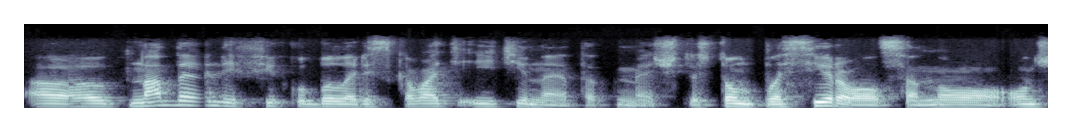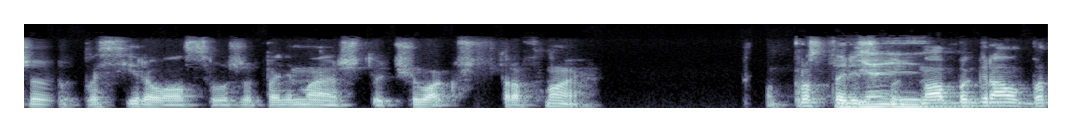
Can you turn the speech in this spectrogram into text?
А Надо ли Фику было рисковать и идти на этот мяч? То есть он пласировался, но он же пласировался уже, понимая, что чувак в штрафной. Он просто Я рискнуть. Но обыграл бы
